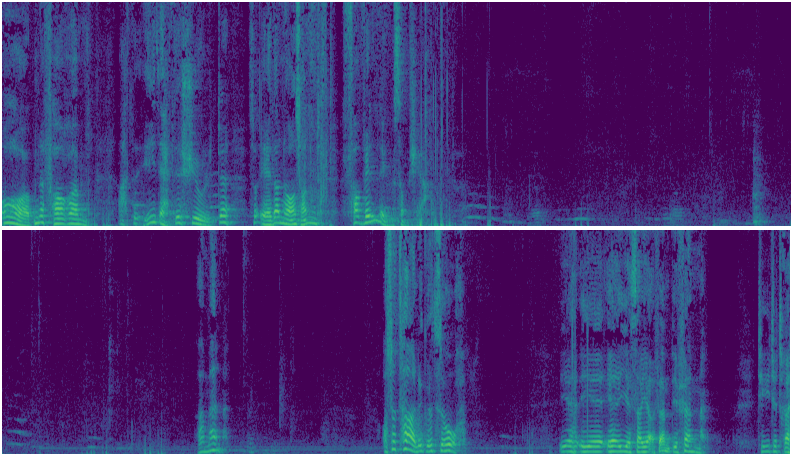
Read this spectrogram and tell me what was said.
åpne for um, at i dette skjulte så er det noen sånn forvilling som skjer. Amen. Og så taler Guds ord i, i, i Jesaja 55, 10-13.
